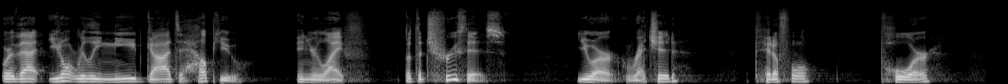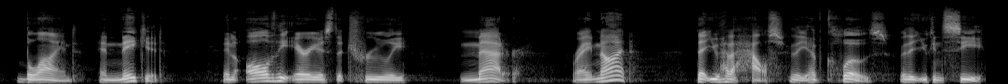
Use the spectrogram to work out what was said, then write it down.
or that you don't really need God to help you in your life. But the truth is, you are wretched, pitiful, poor, blind, and naked in all of the areas that truly matter, right? Not that you have a house or that you have clothes or that you can see,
